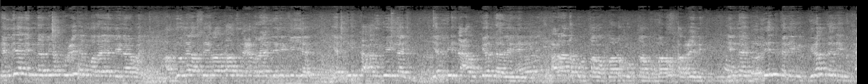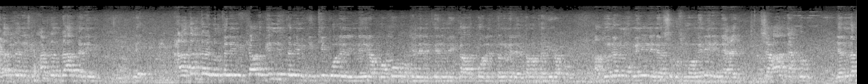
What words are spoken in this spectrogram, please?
يلي إن اللي يقعيه مر يلي نار الدنيا خيرا كاد نعمر يلي نكيا يلي كحن بيني. يلي نعبك يلا ليني. أرادكم تام باركم تام بارك عينك إن ليل تنيم قرات تنيم حرات تنيم حرات دار تنيم هذا لا يقول تنيم كاد جن تنيم كن كي قول لي نيرا كوكو كل تنيم كاد قول تنيم اللي تمام تنيرا أدون المؤمنين إن يسوق المؤمنين إن يعي شهاد نحو جنة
